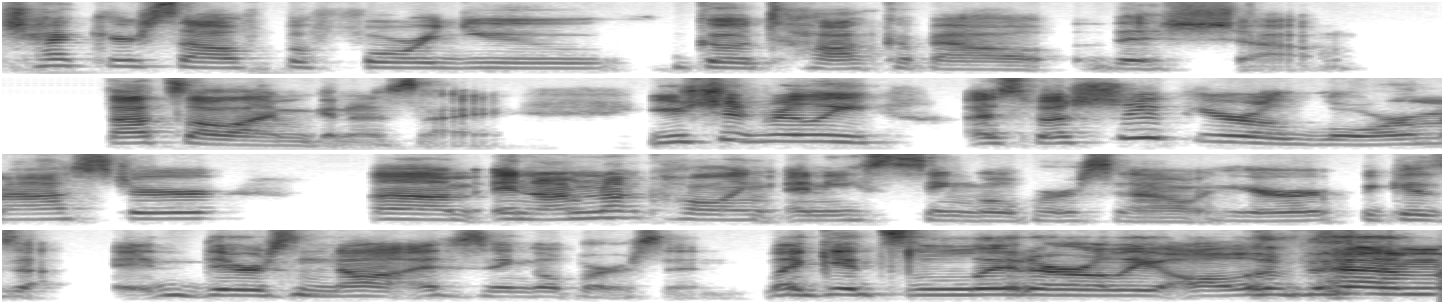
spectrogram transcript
check yourself before you go talk about this show. That's all i'm gonna say. You should really especially if you're a lore master um, and I'm not calling any single person out here because there's not a single person. Like it's literally all of them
